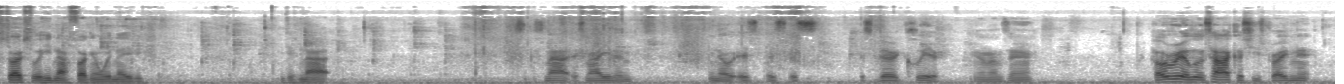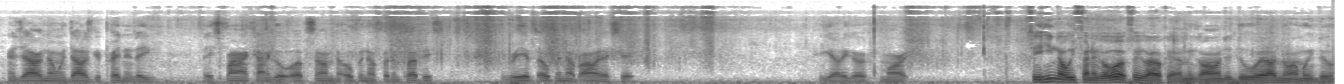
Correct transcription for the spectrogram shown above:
structurally he's not fucking with Navy. It's not. It's not. It's not even. You know. It's it's it's it's very clear. You know what I'm saying? Her rear looks high because she's pregnant. As y'all know, when dogs get pregnant, they they spine kind of go up some to open up for them puppies. The ribs open up, all that shit. He gotta go Mark. See, he know we finna go up, so he like, okay, let me go on to do what I normally do.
